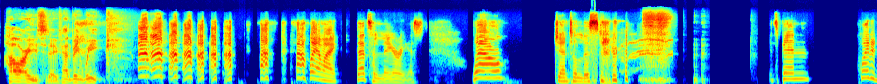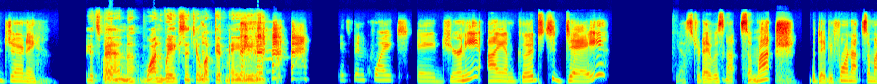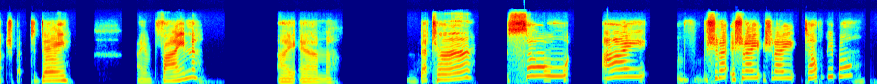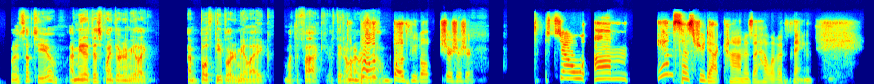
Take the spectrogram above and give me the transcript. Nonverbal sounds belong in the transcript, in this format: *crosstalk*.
How are you today? You've had a big week. *laughs* How am I? That's hilarious. Well, gentle listener, *laughs* it's been quite a journey. It's been one week since you looked at me. it's been quite a journey. I am good today. Yesterday was not so much. The day before, not so much. But today, I am fine. I am better. So I should I should I should I tell the people? Well, it's up to you. I mean, at this point, they're going to be like, um, both people are going to be like, what the fuck, if they don't already both know. both people sure sure sure so um ancestry.com is a hell of a thing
